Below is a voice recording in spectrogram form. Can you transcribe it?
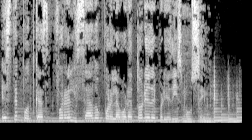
Este podcast fue realizado por el Laboratorio de Periodismo UCEM.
